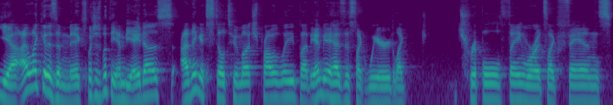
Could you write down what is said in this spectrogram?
Yeah, I like it as a mix, which is what the NBA does. I think it's still too much probably, but the NBA has this like weird like triple thing where it's like fans,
